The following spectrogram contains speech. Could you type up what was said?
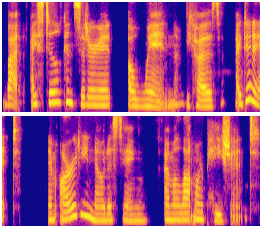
But I still consider it a win because I did it. I'm already noticing I'm a lot more patient.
